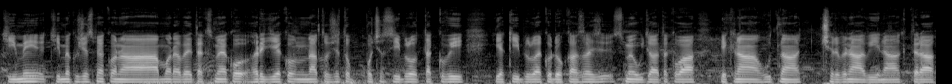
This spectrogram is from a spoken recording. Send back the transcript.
tím, tím jako, že jsme jako na Moravě, tak jsme jako hrdí jako na to, že to počasí bylo takový, jaký bylo, jako dokázali jsme udělat taková pěkná, hutná červená vína, která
